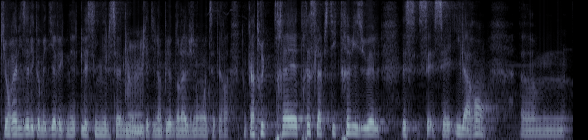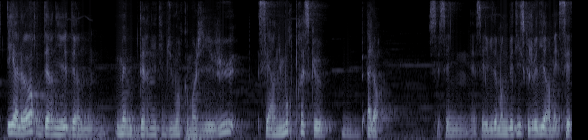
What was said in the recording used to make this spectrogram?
qui ont réalisé les comédies avec Leslie Nielsen, Oui, oui. qui est-il un pilote dans l'avion, etc. Donc un truc très très slapstick, très visuel, et c'est- hilarant. Euh, et alors, dernier, dernier, même dernier type d'humour que moi j'y ai vu, c'est un humour presque. Alors, c'est évidemment une bêtise que je vais dire, mais c'est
